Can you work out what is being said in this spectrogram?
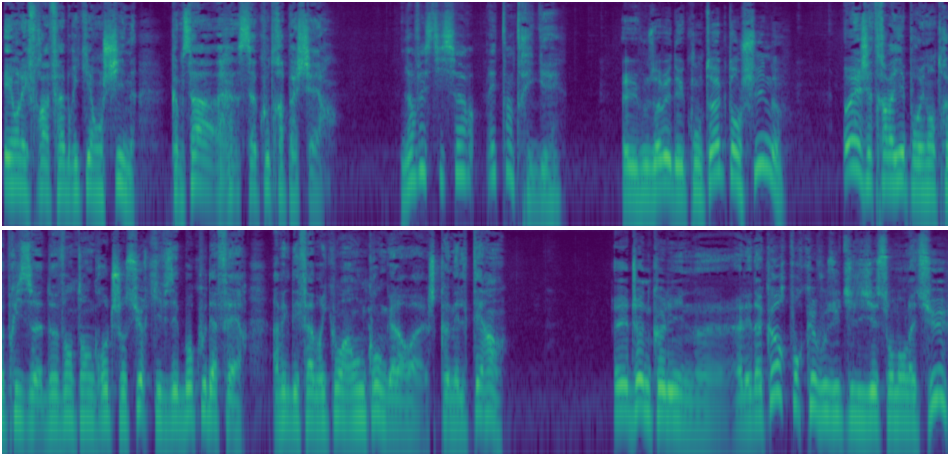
et on les fera fabriquer en Chine. Comme ça, ça coûtera pas cher. L'investisseur est intrigué. Et vous avez des contacts en Chine? Ouais, j'ai travaillé pour une entreprise de vente en gros de chaussures qui faisait beaucoup d'affaires, avec des fabricants à Hong Kong, alors euh, je connais le terrain. Et John Collins, euh, elle est d'accord pour que vous utilisiez son nom là-dessus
